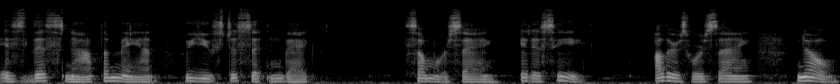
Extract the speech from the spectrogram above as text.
Is this not the man who used to sit and beg? Some were saying, It is he. Others were saying, No,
